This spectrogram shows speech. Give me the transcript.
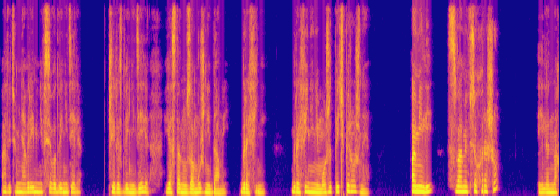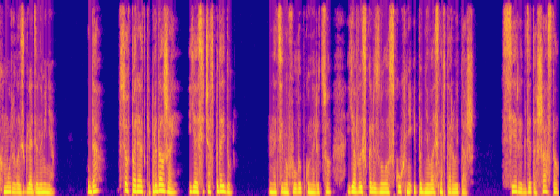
А ведь у меня времени всего две недели. Через две недели я стану замужней дамой, графиней. Графиня не может печь пирожные. «Амели, с вами все хорошо?» Эллен нахмурилась, глядя на меня. «Да, все в порядке, продолжай. Я сейчас подойду». Натянув улыбку на лицо, я выскользнула с кухни и поднялась на второй этаж. Серый где-то шастал,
